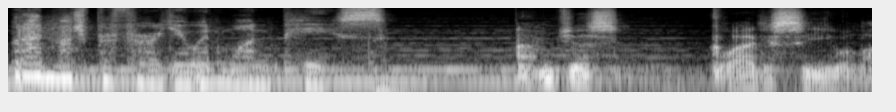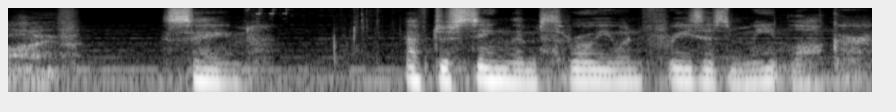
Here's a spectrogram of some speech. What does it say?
but I'd much prefer you in one piece. I'm just glad to see you alive. Same. After seeing them throw you in Freeze's meat locker,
